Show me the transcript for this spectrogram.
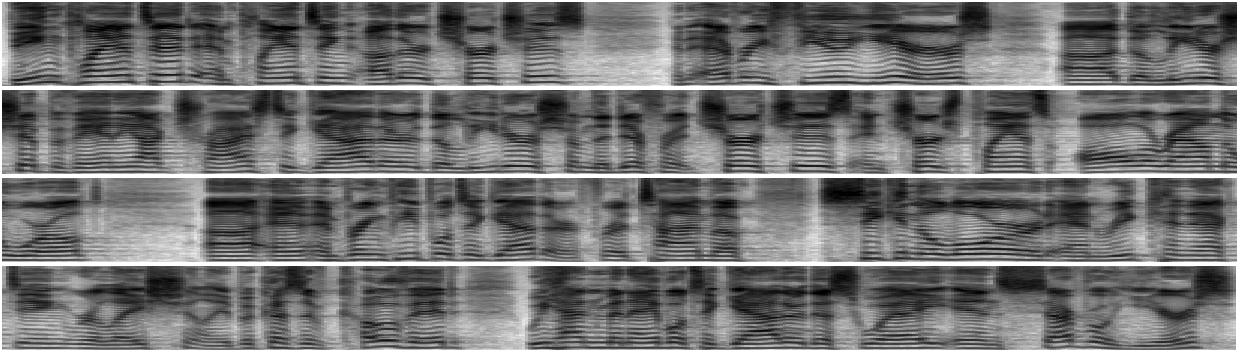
being planted and planting other churches. And every few years, uh, the leadership of Antioch tries to gather the leaders from the different churches and church plants all around the world uh, and, and, bring people together for a time of seeking the Lord and reconnecting relationally. Because of COVID, we hadn't been able to gather this way in several years.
